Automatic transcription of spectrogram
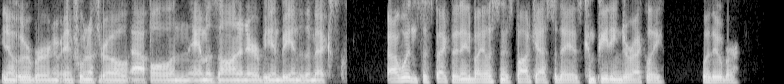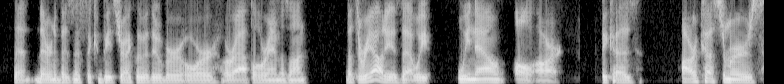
you know Uber and if we want to throw Apple and Amazon and Airbnb into the mix, I wouldn't suspect that anybody listening to this podcast today is competing directly with Uber. That they're in a business that competes directly with Uber or or Apple or Amazon. But the reality is that we we now all are because our customers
